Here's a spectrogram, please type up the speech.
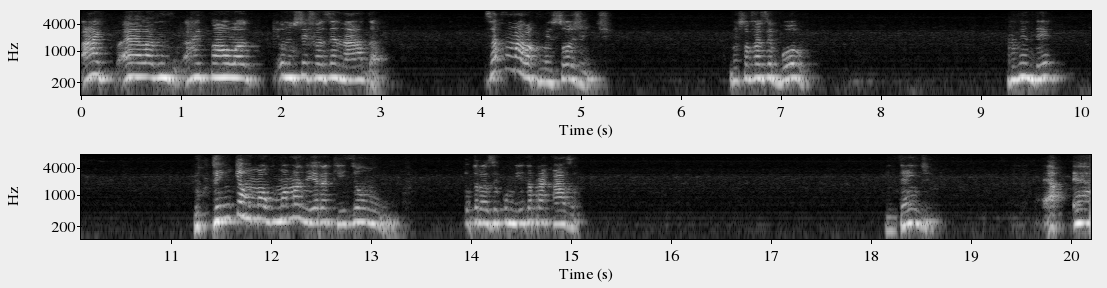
Ai, ela, ai, Paula, eu não sei fazer nada. Sabe como ela começou, gente? Começou a fazer bolo para vender. Eu tenho que arrumar alguma maneira aqui de eu, eu trazer comida para casa. Entende? É, é,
